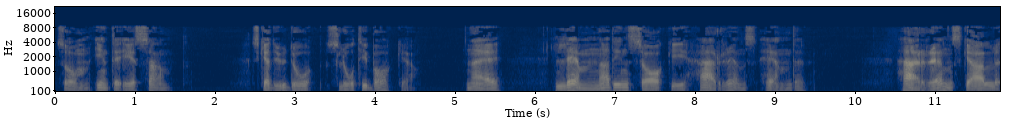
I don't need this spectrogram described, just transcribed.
som inte är sant, ska du då slå tillbaka? Nej, lämna din sak i Herrens händer. Herren skall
